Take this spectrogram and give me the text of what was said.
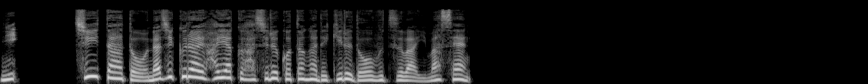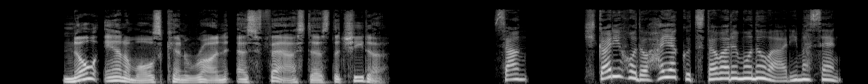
2、チーターと同じくらい速く走ることができる動物はいません。No animals can run as fast as the cheetah. 3、光ほど速く伝わるものはありません。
